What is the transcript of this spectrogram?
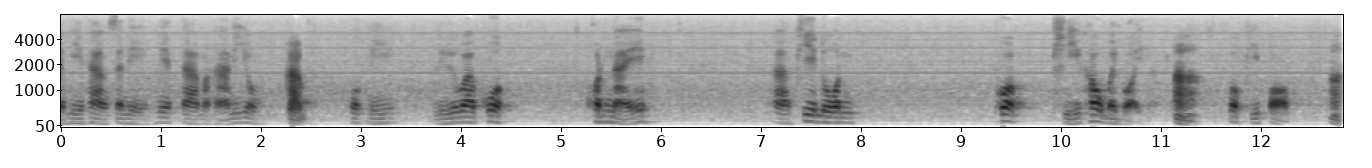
จะมีทางเสน่ห์เมตตามหานิยมครับ พวกนี้ หรือว่าพวกคนไหนอ่าพี่โดนพวกผีเข้าบ่อยอ่าๆพวกผีปอบอ่า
